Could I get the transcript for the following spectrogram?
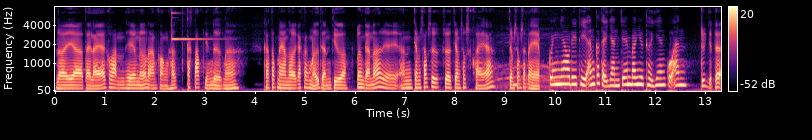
Rồi à, tài lẻ của anh thêm nữa là anh còn hết cắt tóc vẫn được nữa cắt tóc nam thôi cắt tóc nữ thì anh chưa. Bên cạnh đó thì anh chăm sóc sức chăm sóc sức khỏe chăm sóc sắc đẹp. Quen nhau đi thì anh có thể dành cho em bao nhiêu thời gian của anh? trước dịch á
